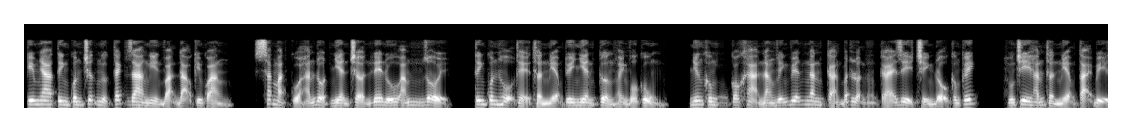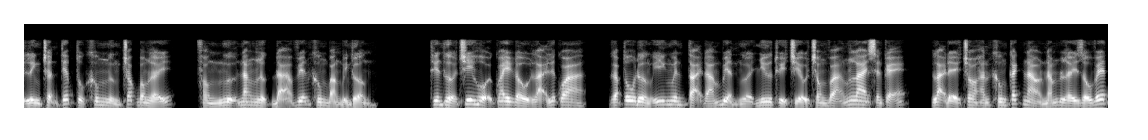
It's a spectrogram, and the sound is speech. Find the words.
kim nha tinh quân trước ngực tách ra nghìn vạn đạo kim quang sắc mặt của hắn đột nhiên trở nên u ám rồi, tinh quân hộ thể thần niệm tuy nhiên cường hành vô cùng, nhưng không có khả năng vĩnh viễn ngăn cản bất luận cái gì trình độ công kích, huống chi hắn thần niệm tại bị linh trận tiếp tục không ngừng chọc bong lấy, phòng ngự năng lực đã viễn không bằng bình thường. Thiên thừa chi hội quay đầu lại lướt qua, gặp tô đường y nguyên tại đám biển người như thủy triều trong vãng lai xen kẽ, lại để cho hắn không cách nào nắm lấy dấu vết,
